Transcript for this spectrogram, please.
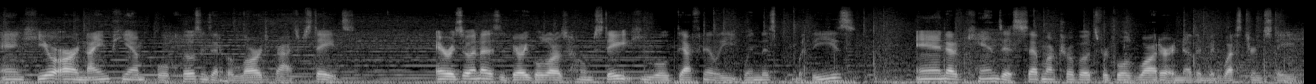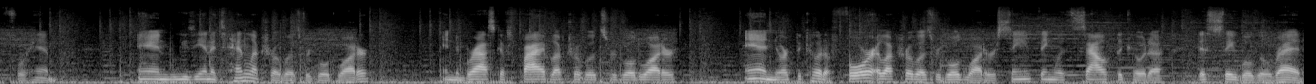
And here are 9 p.m. poll closings out of a large batch of states. Arizona, this is Barry Goldwater's home state. He will definitely win this with ease. And out of Kansas, 7 electoral votes for Goldwater, another Midwestern state for him. And Louisiana, 10 electoral votes for Goldwater. In Nebraska, 5 electoral votes for Goldwater. And North Dakota, 4 electoral votes for Goldwater. Same thing with South Dakota. This state will go red.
